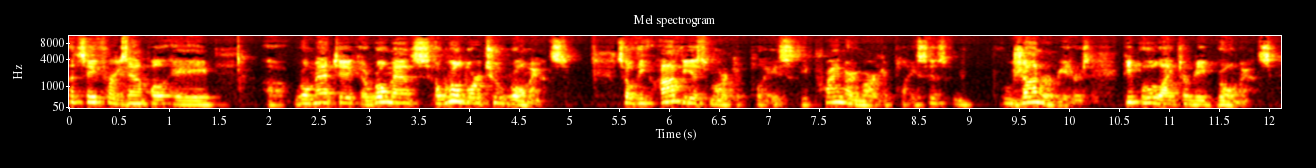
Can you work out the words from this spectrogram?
let's say, for example, a uh, romantic, a romance, a World War II romance. So the obvious marketplace, the primary marketplace is genre readers, people who like to read romance.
